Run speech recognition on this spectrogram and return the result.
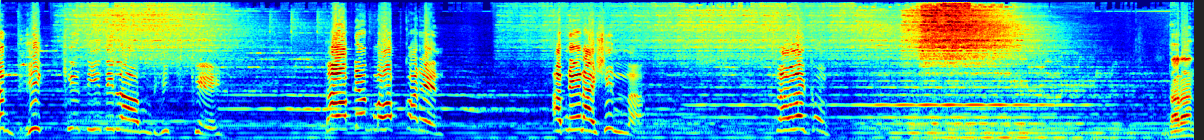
আপনার ভিক্ষে দিয়ে দিলাম, ভিক্ষে। তা আপনি মাফ করেন। আপনি এখানে আইসেন না। আসসালামু আলাইকুম। দাঁড়ান।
